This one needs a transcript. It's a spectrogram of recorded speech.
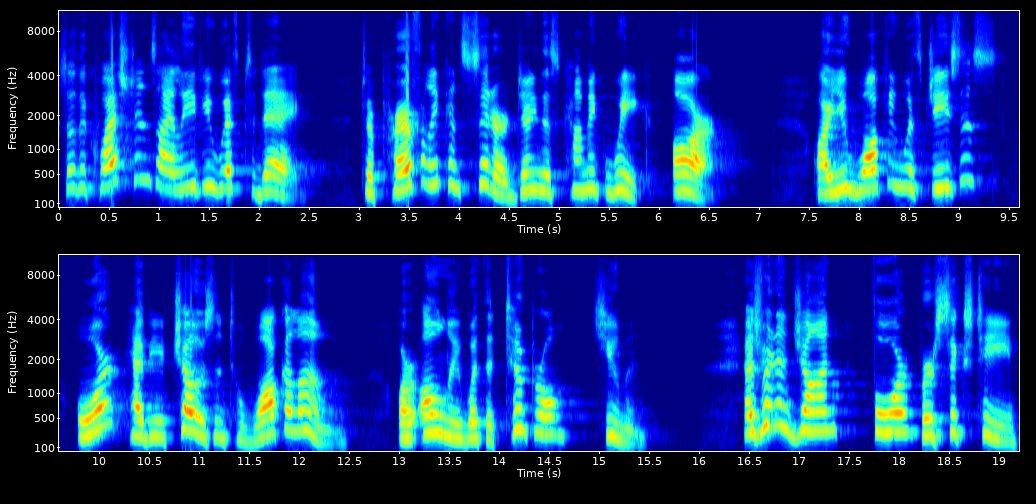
So, the questions I leave you with today to prayerfully consider during this coming week are Are you walking with Jesus? Or have you chosen to walk alone or only with a temporal human? As written in John 4, verse 16,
